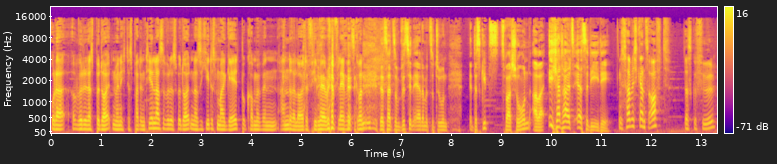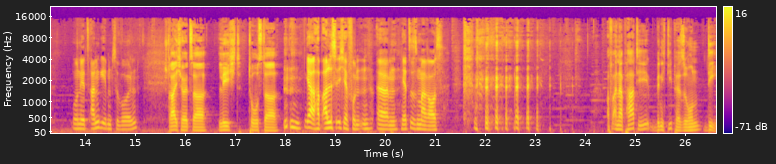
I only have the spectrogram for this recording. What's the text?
Oder würde das bedeuten, wenn ich das patentieren lasse, würde es das bedeuten, dass ich jedes Mal Geld bekomme, wenn andere Leute Female Rap Labels gründen? das hat so ein bisschen eher damit zu tun. Das gibt's zwar schon, aber ich hatte als Erste die Idee. Das habe ich ganz oft, das Gefühl, ohne jetzt angeben zu wollen. Streichhölzer, Licht, Toaster. ja, habe alles ich erfunden. Ähm, jetzt ist es mal raus. Auf einer Party bin ich die Person, die.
